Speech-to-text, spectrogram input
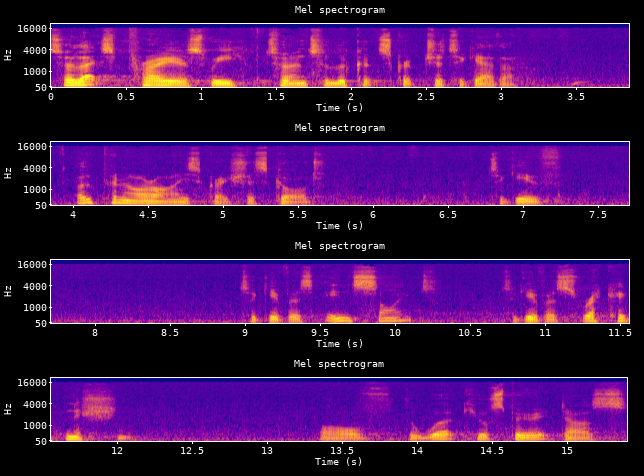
So let's pray as we turn to look at Scripture together. Open our eyes, gracious God, to give, to give us insight, to give us recognition of the work your Spirit does,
